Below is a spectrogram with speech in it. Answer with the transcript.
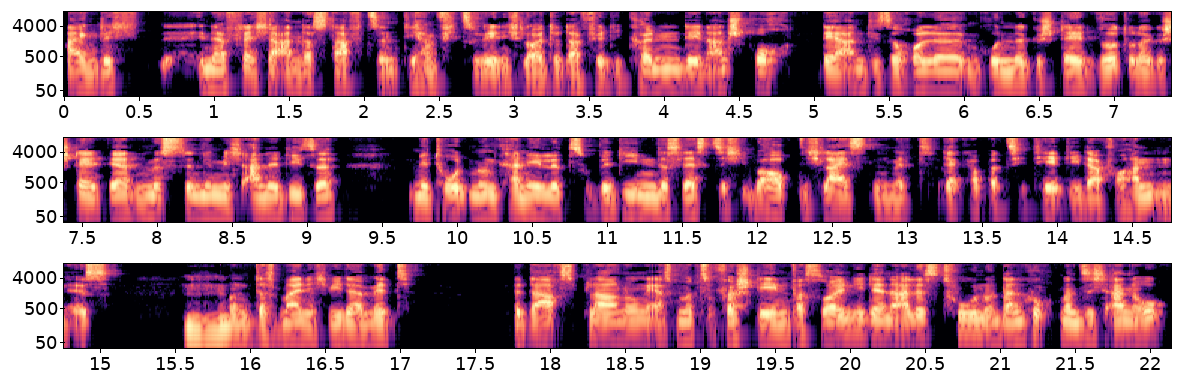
eigentlich in der Fläche understaffed sind. Die haben viel zu wenig Leute dafür. Die können den Anspruch, der an diese Rolle im Grunde gestellt wird oder gestellt werden müsste, nämlich alle diese Methoden und Kanäle zu bedienen, das lässt sich überhaupt nicht leisten mit der Kapazität, die da vorhanden ist. Mhm. Und das meine ich wieder mit Bedarfsplanung erstmal zu verstehen, was sollen die denn alles tun? Und dann guckt man sich an, oh,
